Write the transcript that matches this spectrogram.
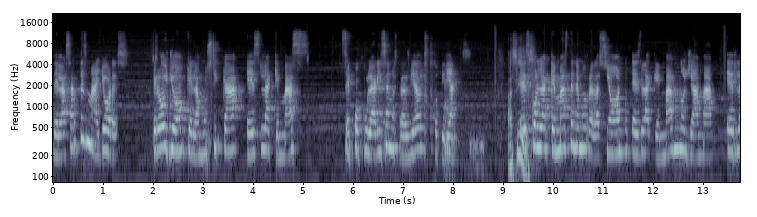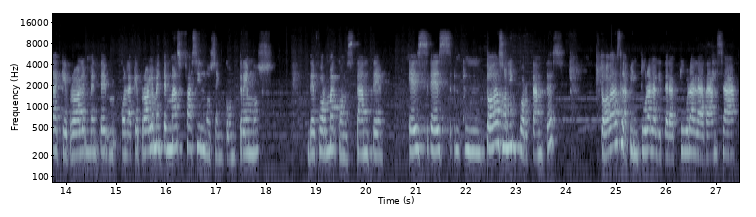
de las artes mayores, creo yo que la música es la que más se populariza en nuestras vidas cotidianas. Así es. Es con la que más tenemos relación, es la que más nos llama, es la que probablemente, con la que probablemente más fácil nos encontremos de forma constante. Es, es, mm, todas son importantes, todas, la pintura, la literatura, la danza,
